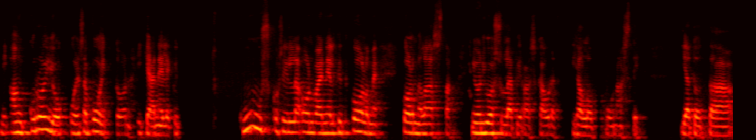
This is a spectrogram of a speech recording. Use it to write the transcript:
niin ankkuroi joukkueensa voittoon ikää 46, kun sillä on vain 43, kolme lasta, niin on juossut läpi raskaudet ihan loppuun asti ja tota,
